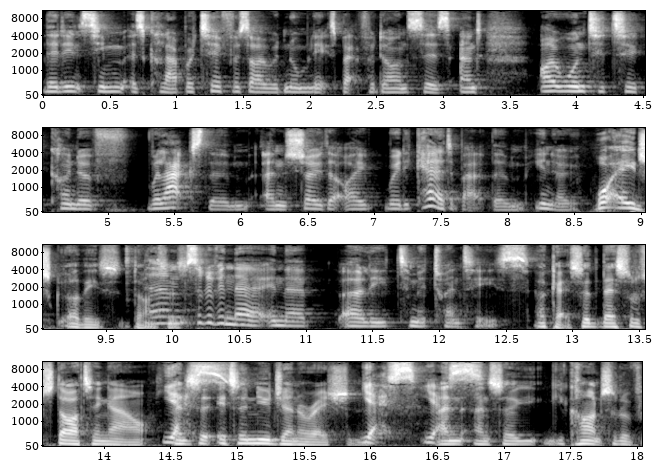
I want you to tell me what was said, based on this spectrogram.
They didn't seem as collaborative as I would normally expect for dancers. And I wanted to kind of relax them and show that I really cared about them, you know. What age are these dancers? Um, sort of in their in their early to mid 20s. Okay, so they're sort of starting out. Yes. It's a, it's a new generation. Yes, yes. And, and so you, can't sort of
